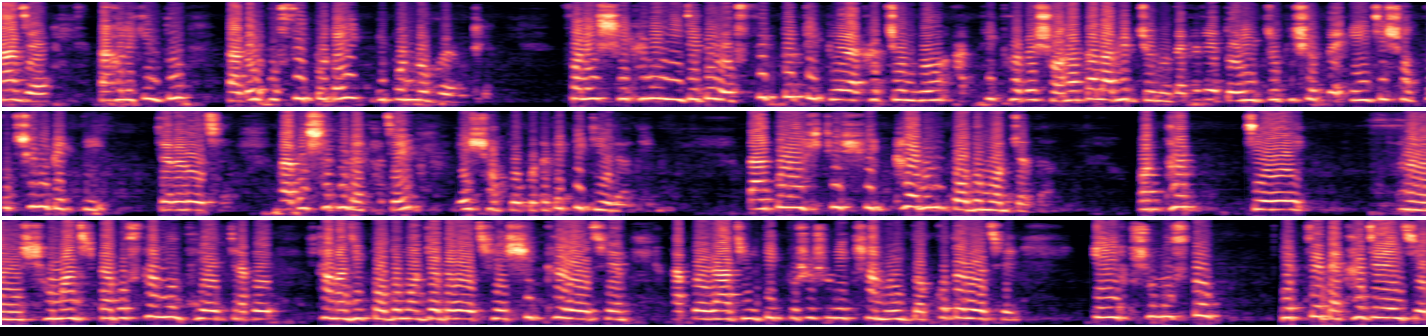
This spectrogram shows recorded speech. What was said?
না যায়, তাহলে কিন্তু তাদের অস্তিত্বটাই বিপন্ন হয়ে ওঠে। ফলে সেখানে নিজেদের অস্তিত্ব টিকিয়ে রাখার জন্য, আর্থিকভাবে সহায়তা লাভের জন্য দেখা যায় দরিদ্র কৃষকরা এই যে সম্পদশালী ব্যক্তি যারা রয়েছে, তাদের সাথে দেখা যায় এই সম্পর্কটাকে টিকিয়ে রাখে। তারপর আসছে শিক্ষা এবং পদমর্যাদা। অর্থাৎ যে সমাজ ব্যবস্থার মধ্যে যাদের সামাজিক পদমর্যাদা রয়েছে শিক্ষা রয়েছে তারপরে রাজনৈতিক প্রশাসনিক সামরিক দক্ষতা রয়েছে এই সমস্ত ক্ষেত্রে দেখা যায় যে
